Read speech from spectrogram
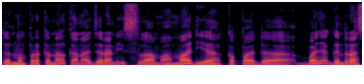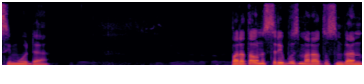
dan memperkenalkan ajaran Islam Ahmadiyah kepada banyak generasi muda. Pada tahun 1996,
